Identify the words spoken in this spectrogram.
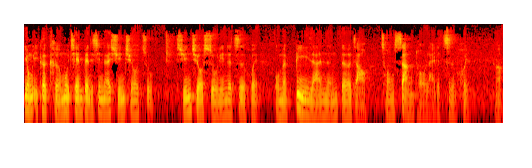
用一颗渴慕谦卑的心来寻求主，寻求属灵的智慧，我们必然能得着从上头来的智慧啊，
